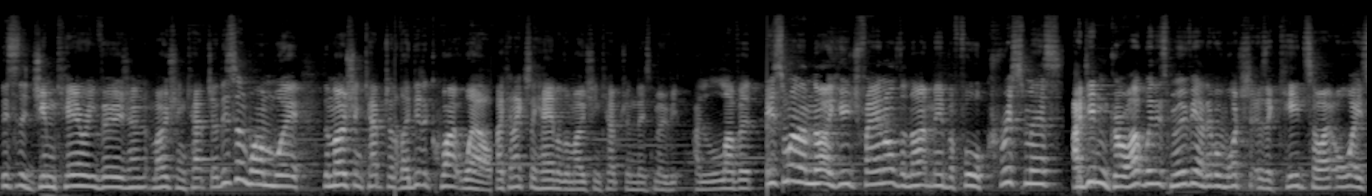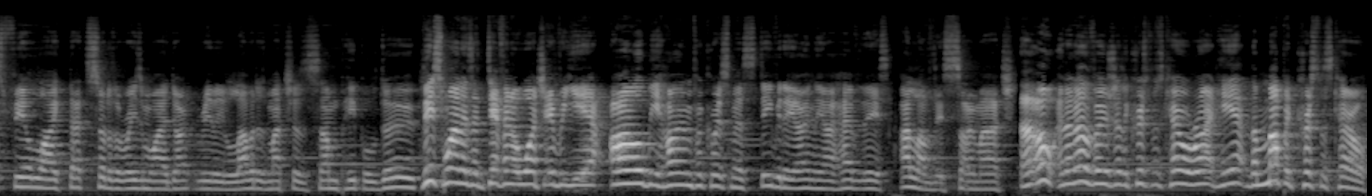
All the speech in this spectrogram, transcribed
This is a Jim Carrey version, motion capture. This is one where the motion capture, they did it quite well. I can actually handle the motion capture in this movie. I love it. This one I'm not a huge fan of, The Nightmare Before Christmas. I didn't grow up with this movie. I never watched it as a kid, so I always feel like that's sort of the reason why I don't really love it as much as some people do. This one is a definite watch every year. I'll be home for Christmas. DVD only, I have this. I love this so much. Uh, oh, and another version of the Christmas Carol right here, The Muppet Christmas Carol.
